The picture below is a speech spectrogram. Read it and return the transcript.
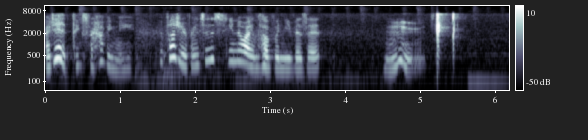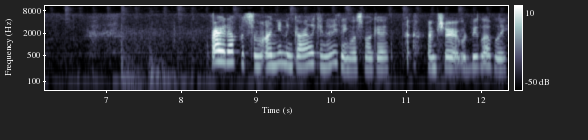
I did. Thanks for having me. My pleasure, Francis. You know I love when you visit. Mmm. Fry it up with some onion and garlic and anything will smell good. I'm sure it would be lovely.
